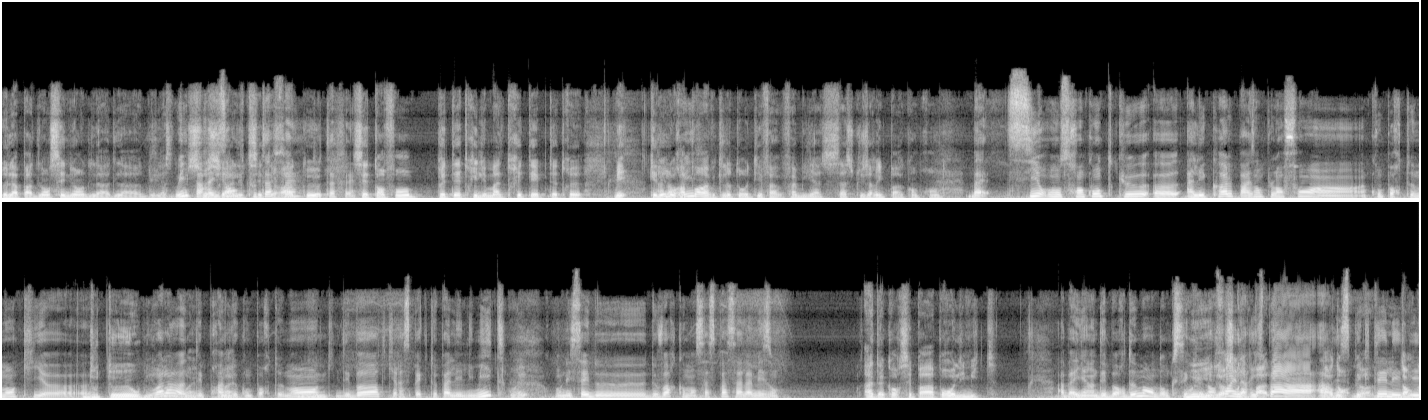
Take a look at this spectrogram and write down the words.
de la part de l'enseignant, de la, de la, de oui, sociale, exemple, etc., tout à fait, que tout à fait. cet enfant, peut-être il est maltraité, peut-être... Mais quel est le rapport avec l'autorité familiale? C'est ça ce que j'arrive pas à comprendre. Ben, si on se rend compte que euh, à l'école, par exemple, l'enfant a un comportement qui... Euh, Douteux ou bien... Voilà, des problèmes de comportement, mhm. qui déborde, qui ne respecte pas les limites, on essaye de, de voir comment ça se passe à la maison. Ah d'accord, c'est par rapport aux limites ah bah, il y a un débordement. Donc c'est que l'enfant n'arrive pas à, respecter les, donc, les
